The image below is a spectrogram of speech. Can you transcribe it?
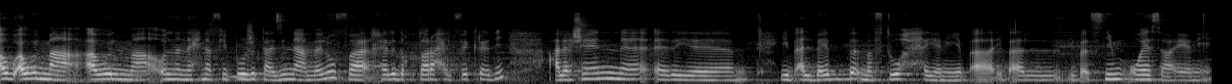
أو أول ما أول ما قلنا إن إحنا في بروجكت عايزين نعمله فخالد اقترح الفكرة دي علشان آه، يبقى الباب مفتوح يعني يبقى يبقى يبقى الثيم واسع يعني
